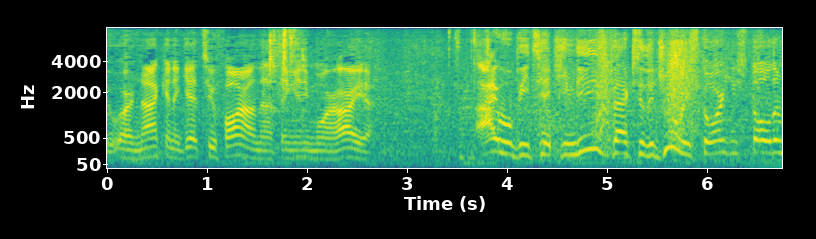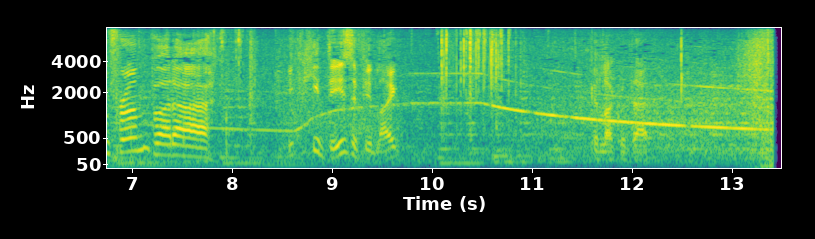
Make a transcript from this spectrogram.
You are not going to get too far on that thing anymore, are you? I will be taking these back to the jewelry store you stole them from, but uh, you can keep these if you'd like. Good luck with that.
